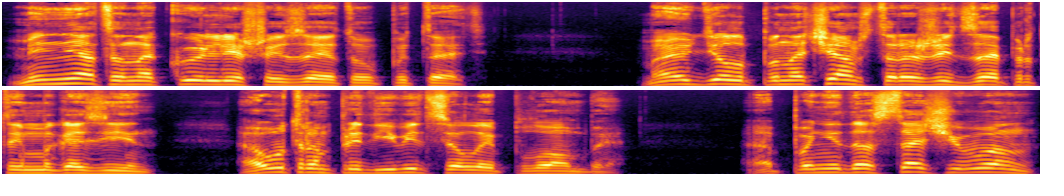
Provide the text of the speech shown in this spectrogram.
«Меня-то на кой леший из-за этого пытать? Мое дело по ночам сторожить запертый магазин, а утром предъявить целые пломбы. А по недостаче вон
